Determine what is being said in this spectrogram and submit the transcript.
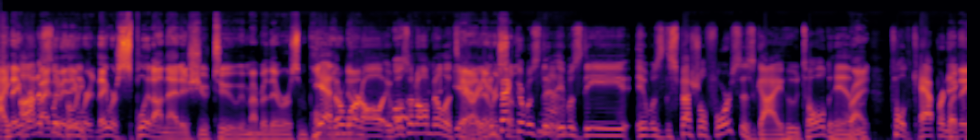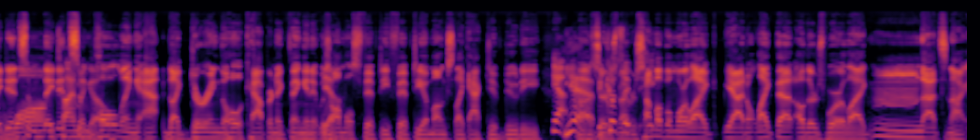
I And they were, by the honestly way, they believe- were they were split on that issue too. Remember, there were some polling Yeah, there done. weren't all. It wasn't all military. yeah, In fact, some- there was the Yeah. it was the it was the special forces guy who told him Right. told Kaepernick But they did long some they did time some ago. polling at, like during the whole Kaepernick thing, and it was Yeah. almost 50-50 amongst like active duty. Yeah. Yeah, uh, service because it- some of them were like, "Yeah, I don't like that." Others were like, mm, "That's not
